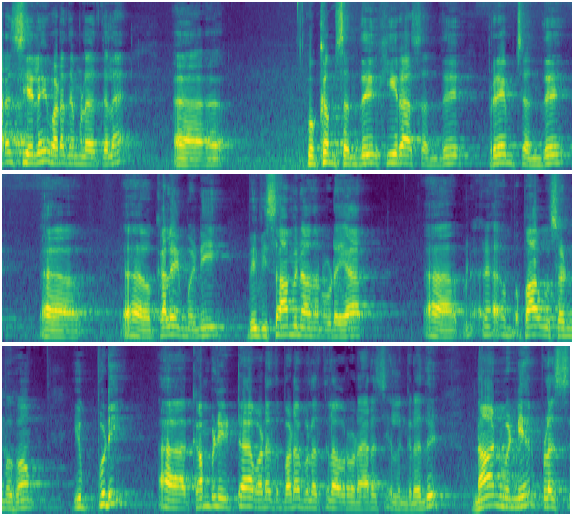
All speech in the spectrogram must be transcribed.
அரசியலே வட தமிழகத்தில் உக்கம் சந்து ஹீரா சந்து பிரேம்சந்து சந்து கலைமணி பிபி சாமிநாதனுடையார் பாவு சண்முகம் இப்படி கம்ப்ளீட்டாக வட வடபுலத்தில் அவரோட அரசியலுங்கிறது நான் வன்னியர் ப்ளஸ்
